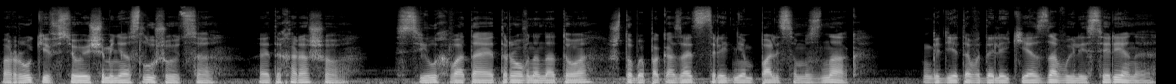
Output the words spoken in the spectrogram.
Руки все еще меня слушаются. Это хорошо. Сил хватает ровно на то, чтобы показать средним пальцем знак. Где-то вдалеке завыли сирены.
